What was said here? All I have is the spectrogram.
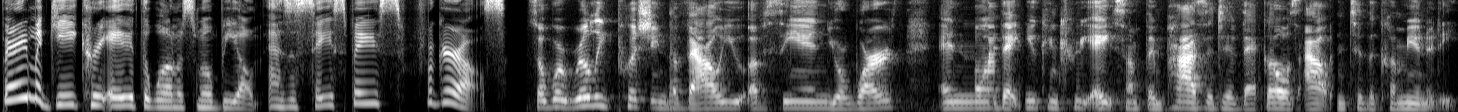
Berry McGee created the Wellness Mobile as a safe space for girls. So we're really pushing the value of seeing your worth and knowing that you can create something positive that goes out into the community.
